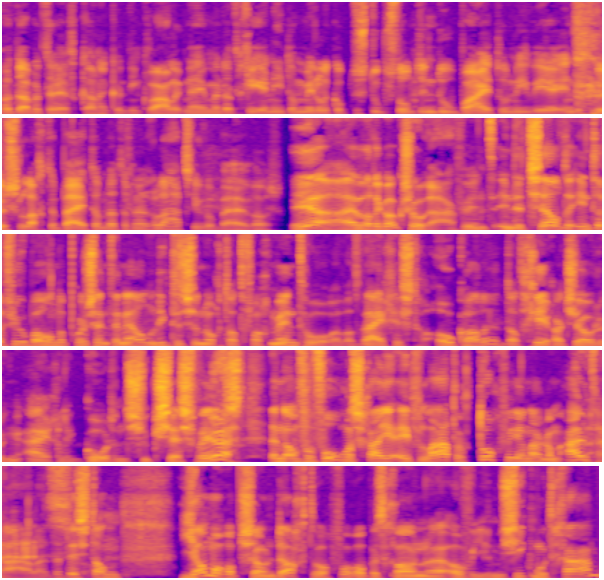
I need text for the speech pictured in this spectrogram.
wat dat betreft kan ik het niet kwalijk nemen dat Geer niet onmiddellijk op de stoep stond in Dubai. toen hij weer in de kussen lag te bijten omdat er een relatie voorbij was. Ja, en wat ik ook zo raar vind. In ditzelfde interview bij 100% NL lieten ze nog dat fragment horen. Wat wij gisteren ook hadden. Dat Gerard Joling eigenlijk Gordon succes wenst. En dan vervolgens ga je even later toch weer naar hem uithalen. dat is dat is dan jammer op zo'n dag toch? Waarop het gewoon eh, over je muziek moet gaan.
